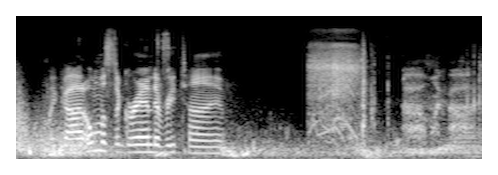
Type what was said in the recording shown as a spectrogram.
Oh my god. Almost a grand every time. Oh my god.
